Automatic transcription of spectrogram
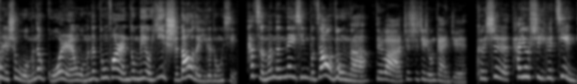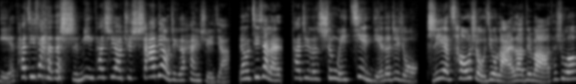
或者是我们的国人、我们的东方人都没有意识到的一个东西。他怎么能内心不躁动呢？对吧？就是这种感觉。可是他又是一个间谍，他接下来的使命，他是要去杀掉这个汉学家。然后接下来，他这个身为间谍的这种职业操守就来了，对吧？他说，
